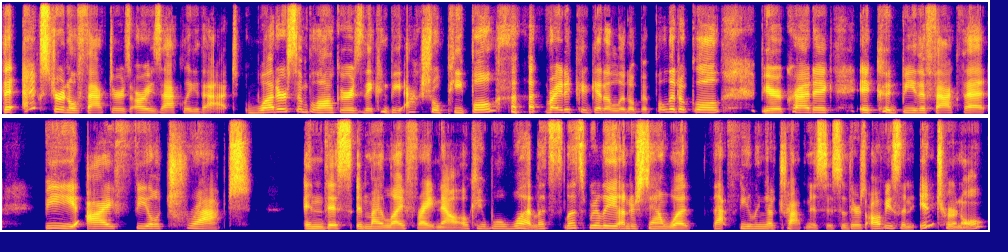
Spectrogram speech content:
The external factors are exactly that. What are some blockers? They can be actual people right? It could get a little bit political bureaucratic. It could be the fact that Bea i feel trapped in this in my life right now. Okay well what? Let's let's really understand what that feeling of trappedness is so there's obviously an internal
